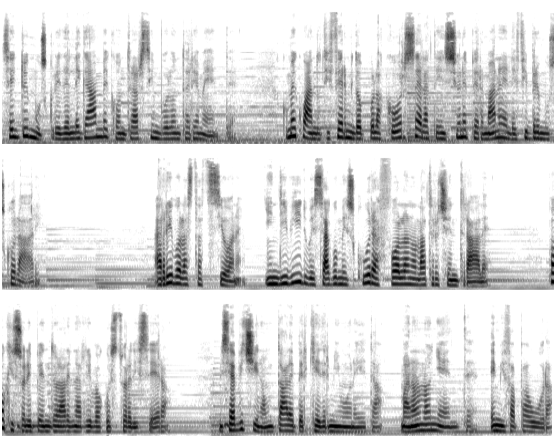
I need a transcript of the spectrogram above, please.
Sento i muscoli delle gambe contrarsi involontariamente, come quando ti fermi dopo la corsa e la tensione permane nelle fibre muscolari. Arrivo alla stazione. Individui e sagome scure affollano l'atrio centrale. Pochi sono i pendolari in arrivo a quest'ora di sera. Mi si avvicina un tale per chiedermi moneta, ma non ho niente e mi fa paura.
